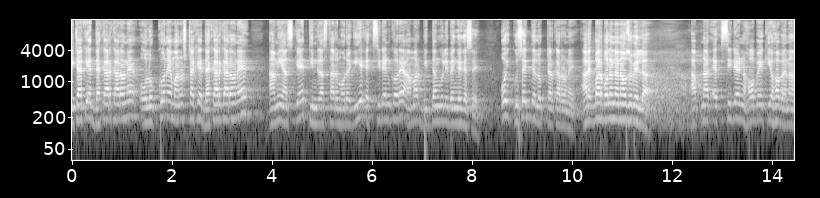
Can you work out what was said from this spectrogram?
এটাকে দেখার কারণে, অলক্ষণে মানুষটাকে দেখার কারণে আমি আজকে তিন রাস্তার মোড়ে গিয়ে অ্যাক্সিডেন্ট করে আমার বৃদ্ধাঙ্গুলি ভেঙে গেছে। ওই কুসাইতে লোকটার কারণে। আরেকবার বলেন না নওজবিল্লা আপনার অ্যাক্সিডেন্ট হবে কি হবে না?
